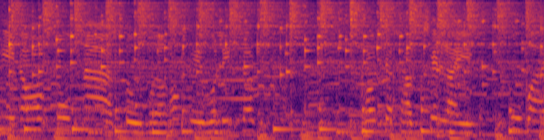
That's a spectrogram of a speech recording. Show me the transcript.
พี่น้องมุ่งหน้าสู่เมืองของเทวฤทธิ์แล้วเขาจะทำเช่นไรผู้บาย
